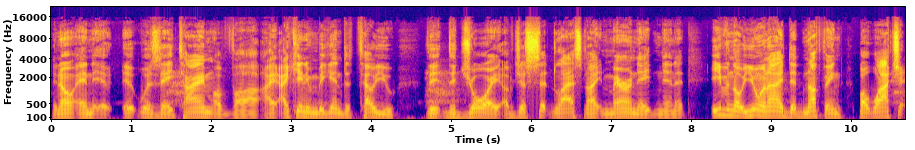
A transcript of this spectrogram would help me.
You know, and it, it was a time of uh, I, I can't even begin to tell you the the joy of just sitting last night and marinating in it, even though you and I did nothing but watch it.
